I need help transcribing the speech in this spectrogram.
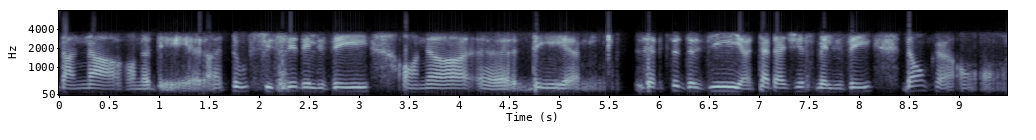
dans le Nord. On a des taux de suicide élevés. On a des habitudes de vie, un tabagisme élevé. Donc, on, on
